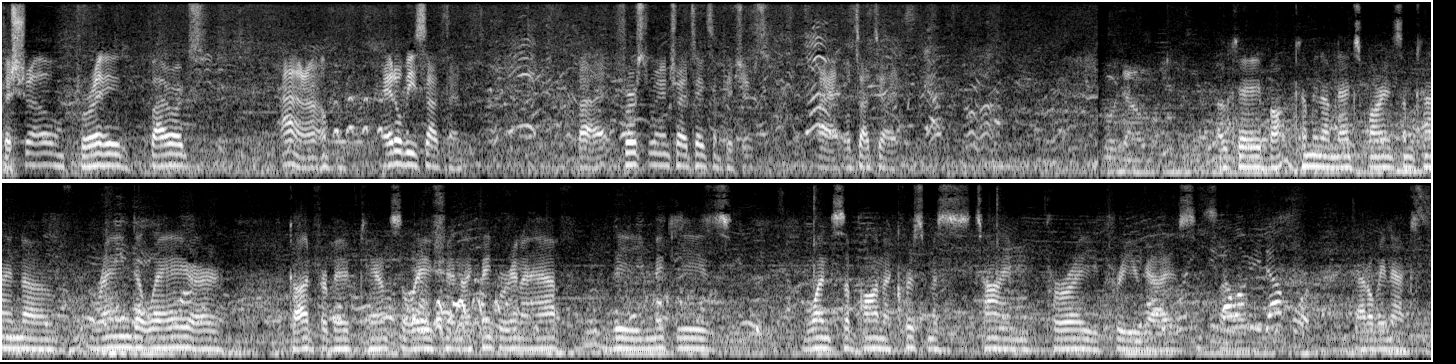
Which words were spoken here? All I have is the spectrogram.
The show, parade, fireworks. I don't know. It'll be something. But first, we're gonna try to take some pictures. All right, we'll talk to you later. Okay, coming up next, barring some kind of rain delay or, God forbid, cancellation, I think we're going to have the Mickey's Once Upon a Christmas Time parade for you guys. So that'll be next.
